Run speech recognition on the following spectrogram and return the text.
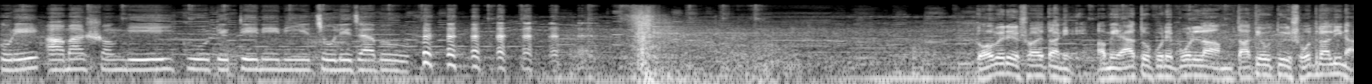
করে আমার সঙ্গে এই কুয়োতে টেনে নিয়ে চলে যাব। তবে রে শয়তানি আমি এত করে বললাম তাতেও তুই শোধরালি না।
